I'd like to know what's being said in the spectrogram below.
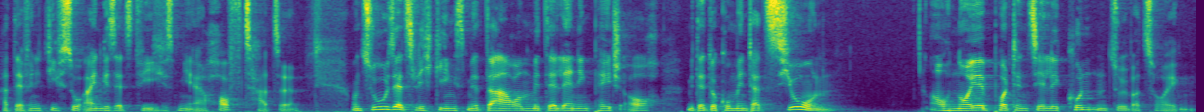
hat definitiv so eingesetzt, wie ich es mir erhofft hatte. Und zusätzlich ging es mir darum, mit der Landingpage auch mit der Dokumentation auch neue potenzielle Kunden zu überzeugen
